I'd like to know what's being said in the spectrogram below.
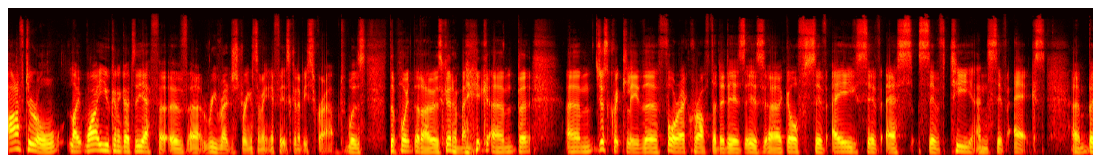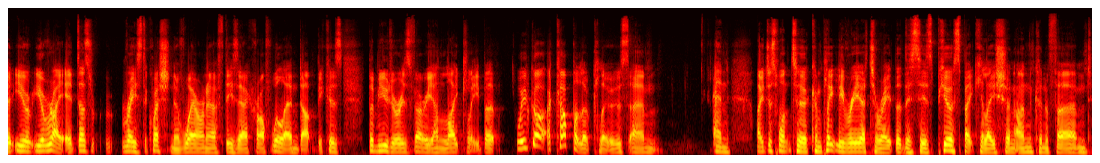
after all, like, why are you going to go to the effort of uh, re-registering something if it's going to be scrapped? Was the point that I was going to make. Um, but um, just quickly, the four aircraft that it is is uh, Gulf Civ A, Civ S, Civ T, and Civ X. Um, but you're you're right. It does raise the question of where on earth these aircraft will end up because Bermuda is very unlikely. But we've got a couple of clues. Um, and I just want to completely reiterate that this is pure speculation, unconfirmed.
